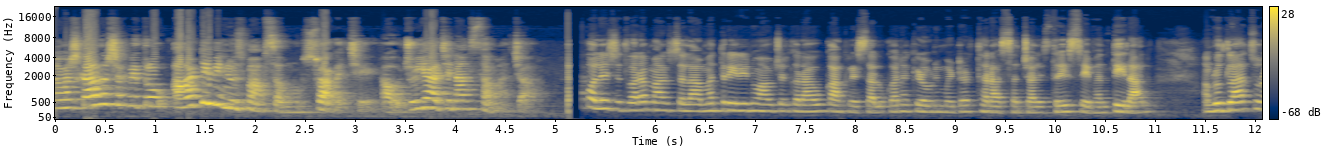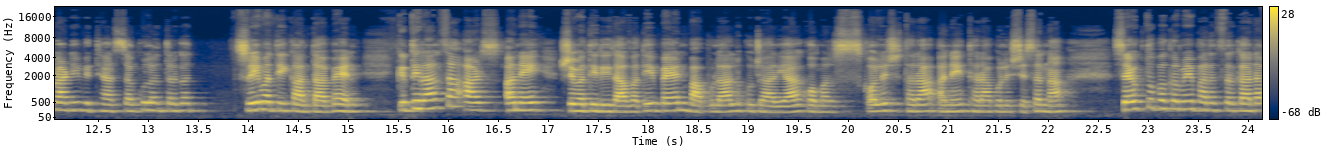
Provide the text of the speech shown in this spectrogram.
નમસ્કાર દર્શક મિત્રો, આરટીવી ન્યૂઝમાં આપ સૌનું સ્વાગત છે. આવો જોઈએ આજના સમાચાર. કોલેજ દ્વારા માર્ગ સલામત રેલીનું આયોજન કરાયું કાંકરેજ તાલુકાના કેળવણી મંડળ થરા સંચાલિત શ્રી સેવંતીલાલ અમૃતલાલ સુરાણી વિદ્યા સંકુલ અંતર્ગત શ્રીમતી કાંતાબેન, કીર્તિલાલ શાહ આર્ટ્સ અને શ્રીમતી લીલાવતીબેન બાપુલાલ કુજારિયા કોમર્સ કોલેજ થરા અને થરા પોલીસ સ્ટેશનના સંયુક્ત ઉપક્રમે ભારત સરકારના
